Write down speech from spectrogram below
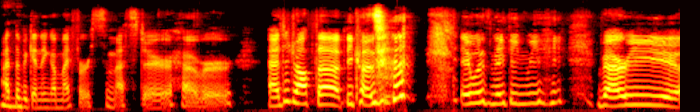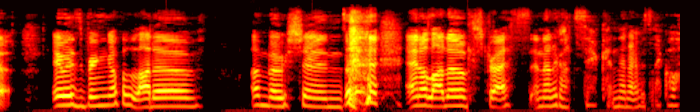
at the mm-hmm. beginning of my first semester. However, I had to drop that because it was making me very it was bringing up a lot of emotions and a lot of stress and then I got sick and then I was like, oh,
